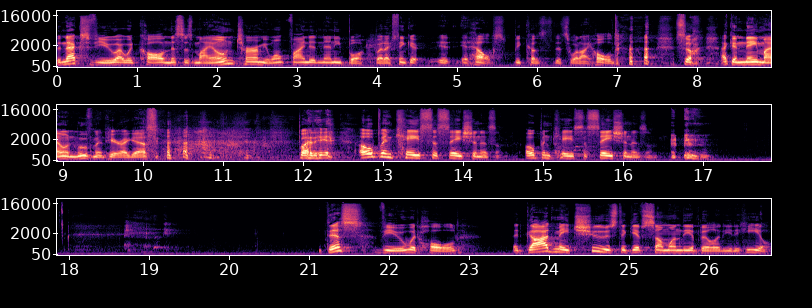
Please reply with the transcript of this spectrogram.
The next view I would call, and this is my own term, you won't find it in any book, but I think it, it, it helps because it's what I hold. so I can name my own movement here, I guess. but it, open case cessationism. Open case cessationism. this view would hold that God may choose to give someone the ability to heal.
